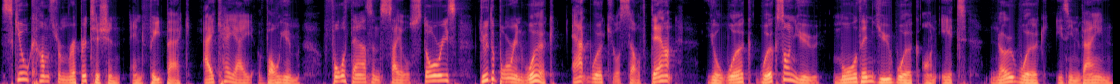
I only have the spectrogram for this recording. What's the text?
Skill comes from repetition and feedback, aka volume. 4,000 sales stories. Do the boring work. Outwork your self doubt. Your work works on you more than you work on it. No work is in vain.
